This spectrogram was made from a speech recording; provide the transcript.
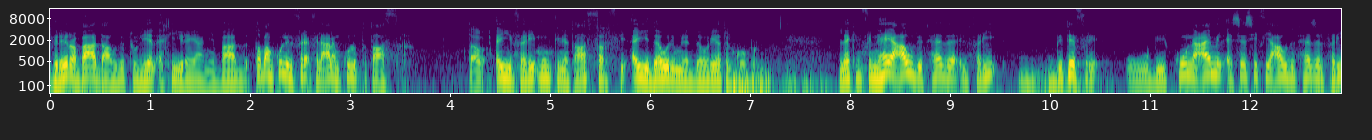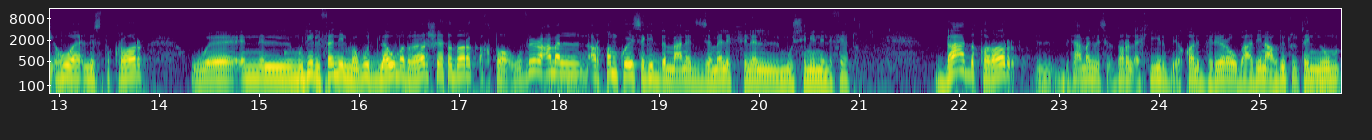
فيريرا بعد عودته اللي هي الأخيرة يعني بعد طبعا كل الفرق في العالم كله بتتعثر طبعا. أي فريق ممكن يتعثر في أي دوري من الدوريات الكبرى. لكن في النهاية عودة هذا الفريق بتفرق وبيكون عامل أساسي في عودة هذا الفريق هو الاستقرار وإن المدير الفني الموجود لو ما اتغيرش يتدارك اخطاء وفريرا عمل أرقام كويسة جدا مع نادي الزمالك خلال الموسمين اللي فاتوا. بعد قرار بتاع مجلس الإدارة الأخير بإقالة فيريرا وبعدين عودته تاني يوم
